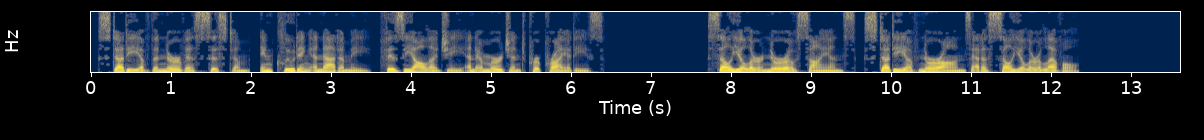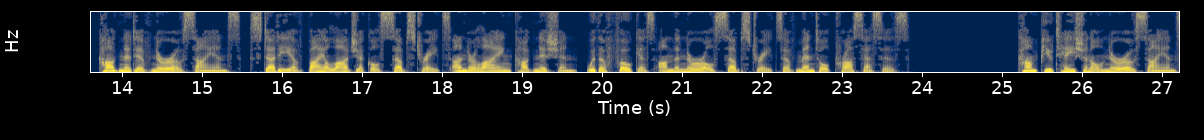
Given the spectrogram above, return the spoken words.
– study of the nervous system, including anatomy, physiology and emergent proprieties. Cellular neuroscience – study of neurons at a cellular level, Cognitive neuroscience, study of biological substrates underlying cognition, with a focus on the neural substrates of mental processes. Computational neuroscience,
